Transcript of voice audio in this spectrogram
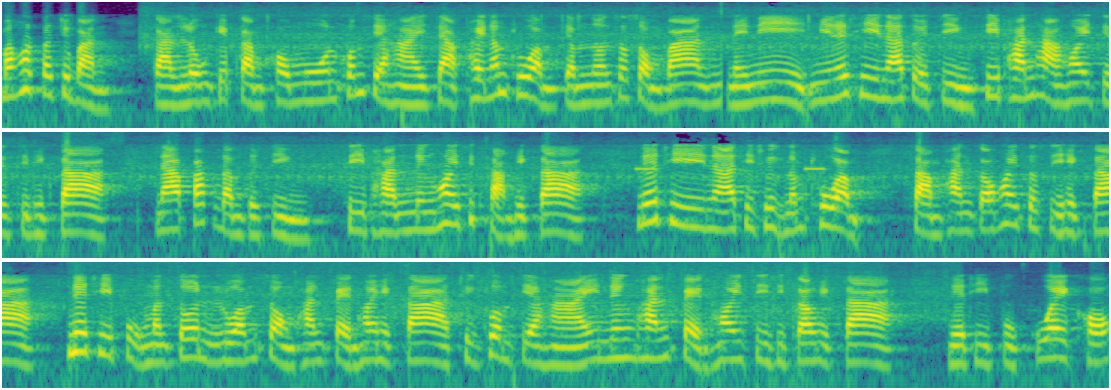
มาฮอดปัจจุบัน การลงเก็บกรรมข้อมูลความเสียหายจากภัยน้ำท่วมจำนวนสักสองบ้าน ในนี้มีเนื้อที่นาตัวจริง 4,570เฮกตาร์นาปักดำตัวจริง 4,113เฮกตาร์เนื้อที่นาที่ถึกน้ำท่วม 3,924เฮกตาร์เนื้อที่ปลูกมันต้นรวม 2,800เฮกตาร์ถึกท่วมเสียหาย 1,849เฮกตาร์เนื้อที่ปลูกกล้วยของ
